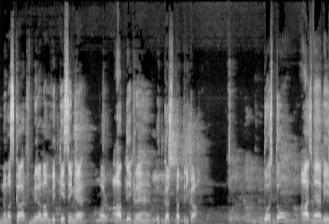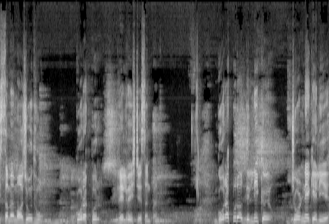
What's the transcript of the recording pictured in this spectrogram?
नमस्कार, मेरा नाम विक्की सिंह है और आप देख रहे हैं उत्कर्ष पत्रिका। दोस्तों, आज मैं अभी इस समय मौजूद हूँ गोरखपुर रेलवे स्टेशन पर। गोरखपुर और दिल्ली को जोड़ने के लिए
